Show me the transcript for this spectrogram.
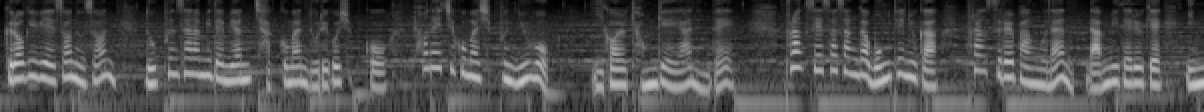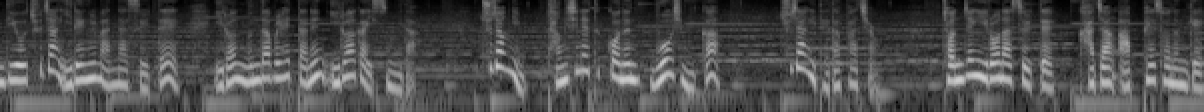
그러기 위해선 우선 높은 사람이 되면 자꾸만 누리고 싶고 편해지고만 싶은 유혹, 이걸 경계해야 하는데 프랑스의 사상가 몽테뉴가 프랑스를 방문한 남미 대륙의 인디오 추장 일행을 만났을 때 이런 문답을 했다는 일화가 있습니다. 추장님, 당신의 특권은 무엇입니까? 추장이 대답하죠. 전쟁이 일어났을 때 가장 앞에 서는 게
